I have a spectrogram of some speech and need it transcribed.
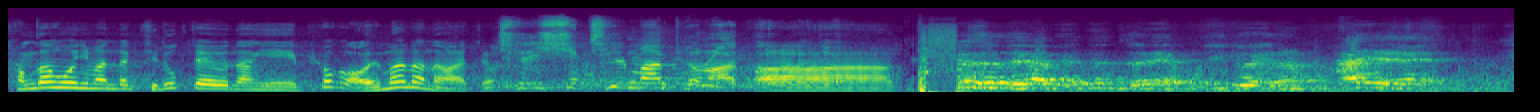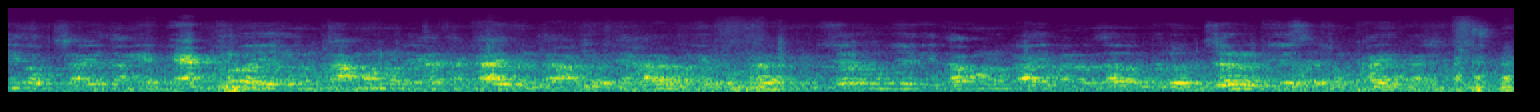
정강훈이 만든 기독자유당이 표가 얼마나 나왔죠? 77만 표 나왔다고 그러죠. 아, 그래서 내가 몇 년 전에 우리 교회는 아예 기독자유당에 100% 여러분 당원을 내가 다 가입을 다 하고 하라고 했거든요. 여러분 여기 당원을 가입하는 사람들은 저를 위해서 좀 가입하십시오.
